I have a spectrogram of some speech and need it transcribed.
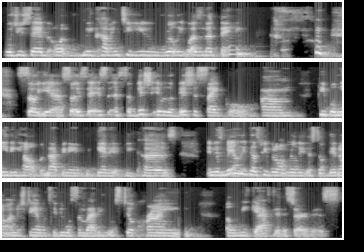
what you said on me coming to you really wasn't a thing? so yeah, so it's, it's, it's, a vicious, it was a vicious cycle. Um, people needing help but not being able to get it because and it's mainly because people don't really just don't, they don't understand what to do with somebody who's still crying a week after the service.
